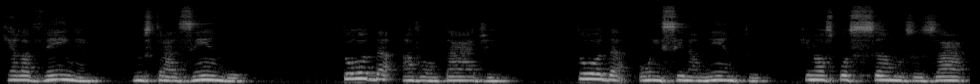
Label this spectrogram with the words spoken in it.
que ela venha nos trazendo toda a vontade, todo o ensinamento que nós possamos usar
